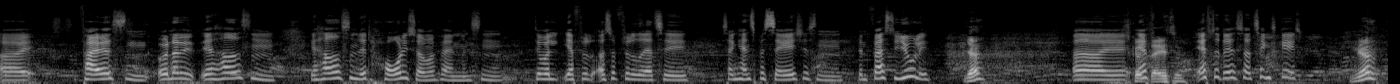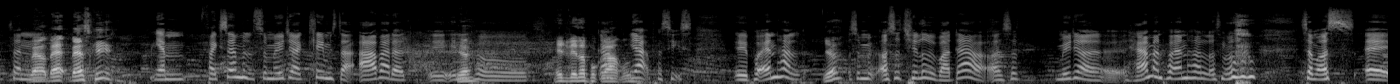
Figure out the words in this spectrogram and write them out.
og faktisk sådan underligt. Jeg havde sådan, jeg havde sådan lidt hårdt i sommerferien, men sådan, det var, jeg flyttede, og så flyttede jeg til Sankt Hans Passage sådan, den 1. juli. Ja, Og øh, skøn efter, dato. efter det, så er ting sket. Ja, Sådan, hvad, hvad, hvad er sket? Jamen, for eksempel så mødte jeg Clemens, der arbejder øh, inde Ja. på... Et vennerprogrammet. Ja, præcis. Øh, på Anholdt. Ja. Og så, og så chillede vi bare der, og så mødte jeg øh, Herman på Anholdt og sådan noget, som også er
